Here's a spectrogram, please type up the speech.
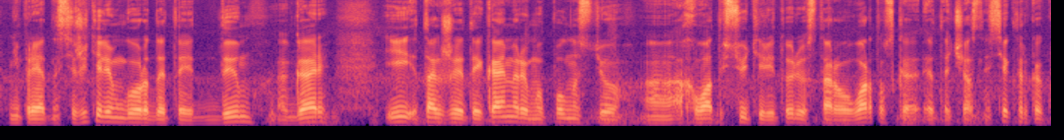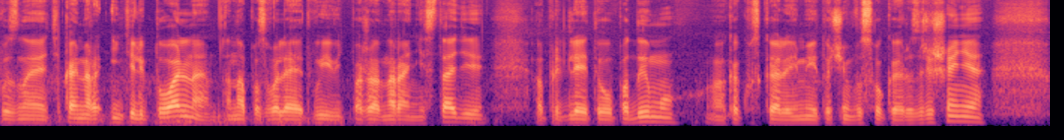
неприятности жителям города. Это и дым, гарь. И также этой камерой мы полностью охватываем всю территорию Старого Вартовска. Это частный сектор, как вы знаете. Камера интеллектуальная, она позволяет выявить пожар на ранней стадии, определяет его по дыму, как вы сказали, имеет очень высокое разрешение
